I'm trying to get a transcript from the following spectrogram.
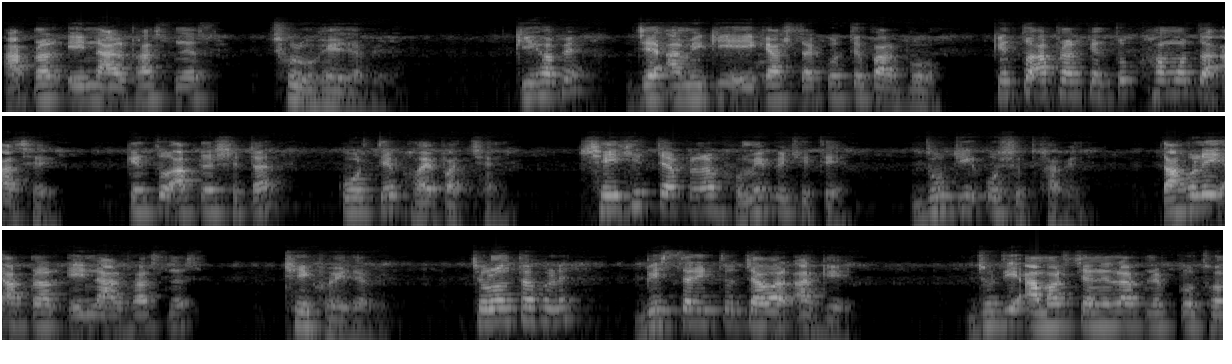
আপনার এই নার্ভাসনেস শুরু হয়ে যাবে। কি হবে? যে আমি কি এই কাজটা করতে পারব? কিন্তু আপনার কিন্তু ক্ষমতা আছে। কিন্তু আপনি সেটা করতে ভয় পাচ্ছেন। সেই ক্ষেত্রে আপনারা হোমিওপ্যাথিতে দুটি ওষুধ খাবেন, তাহলেই আপনার এই নার্ভাসনেস ঠিক হয়ে যাবে। চলুন তাহলে বিস্তারিত যাওয়ার আগে, যদি আমার চ্যানেলে আপনি প্রথম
